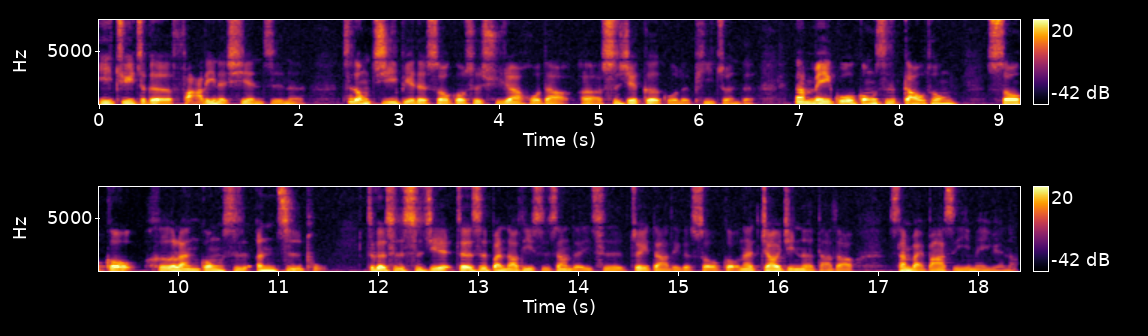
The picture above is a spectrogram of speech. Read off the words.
依据这个法令的限制呢，这种级别的收购是需要获到呃世界各国的批准的。那美国公司高通收购荷兰公司恩智浦，这个是世界这个是半导体史上的一次最大的一个收购，那交易金额达到三百八十亿美元了。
